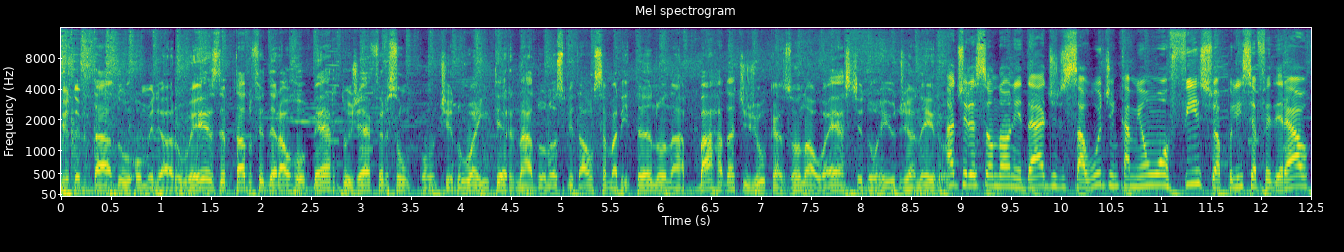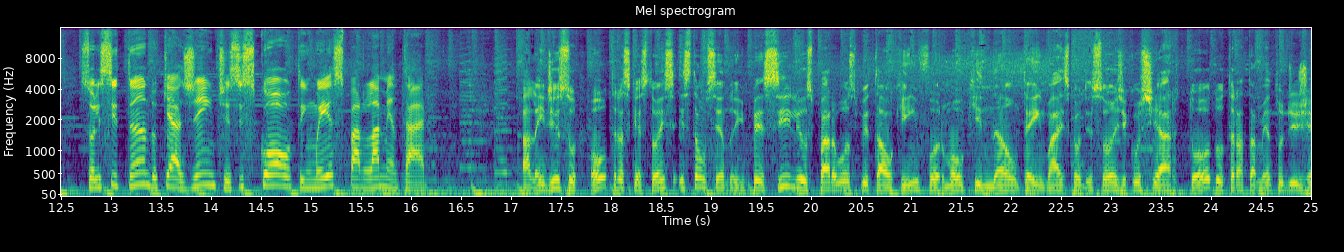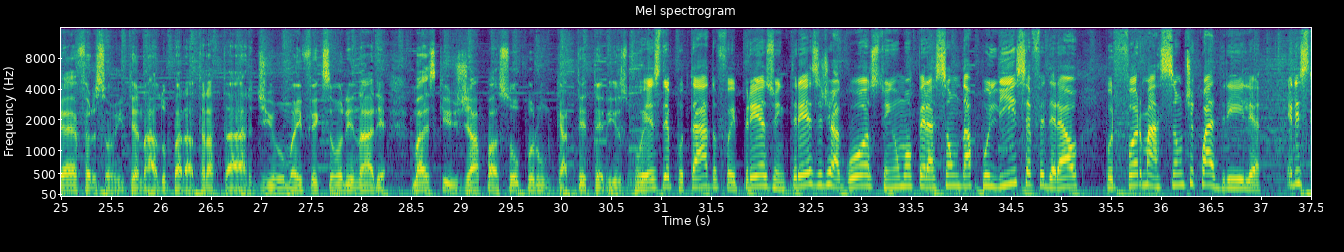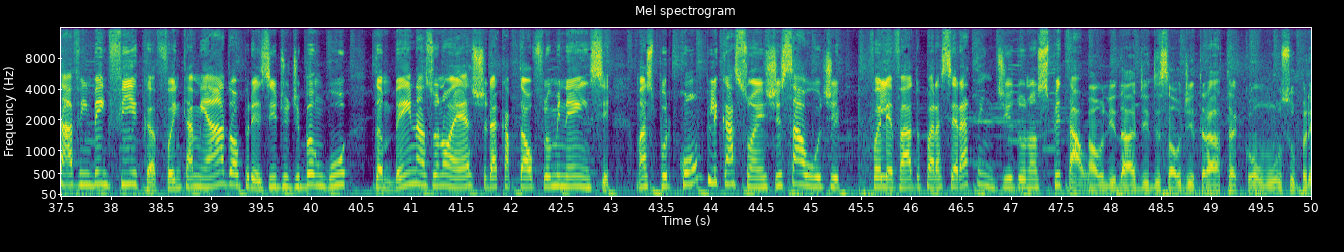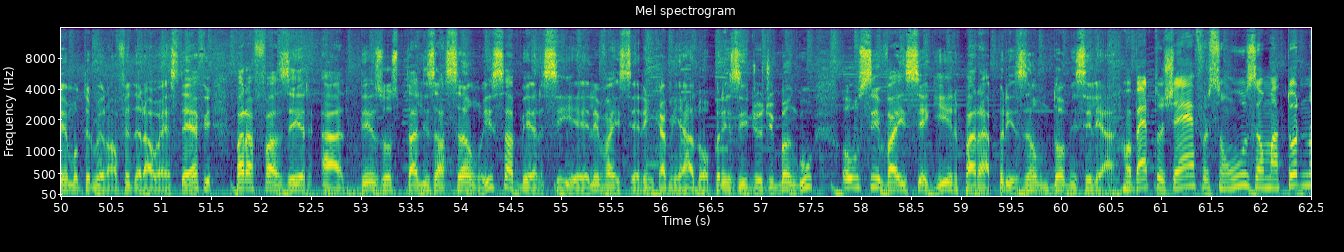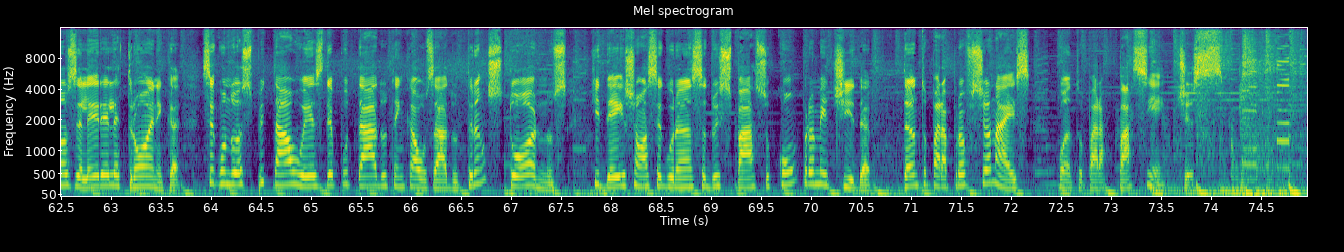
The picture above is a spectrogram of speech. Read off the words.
E o deputado, ou melhor, o ex-deputado federal Roberto Jefferson continua internado no Hospital Samaritano na Barra da Tijuca, zona oeste do Rio de Janeiro. A direção da unidade de saúde encaminhou um ofício à Polícia Federal solicitando que agentes escoltem um ex-parlamentar. Além disso, outras questões estão sendo empecilhos para o hospital, que informou que não tem mais condições de custear todo o tratamento de Jefferson, internado para tratar de uma infecção urinária, mas que já passou por um cateterismo. O ex-deputado foi preso em 13 de agosto em uma operação da Polícia Federal por formação de quadrilha. Ele estava em Benfica, foi encaminhado ao presídio de Bangu, também na zona oeste da capital fluminense, mas por complicações de saúde foi levado para ser atendido no hospital. A unidade de saúde trata com o Supremo Tribunal Federal STF para fazer a deshospitalização e saber se ele vai ser encaminhado ao presídio de Bangu ou se vai seguir para a prisão domiciliar. Roberto Jefferson usa uma tornozeleira eletrônica. Segundo o hospital, o ex-deputado tem causado transtornos que deixam a segurança do espaço comprometida, tanto para profissionais quanto para pacientes.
